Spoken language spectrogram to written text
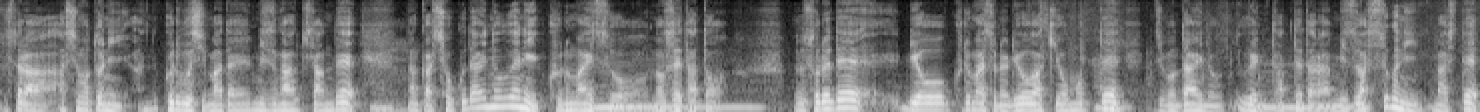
そしたら足元にくるぶしまで水が来たんで、なんか食台の上に車椅子を乗せたと、それで両車椅子の両脇を持って、自分台の上に立ってたら水はすぐに増して、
